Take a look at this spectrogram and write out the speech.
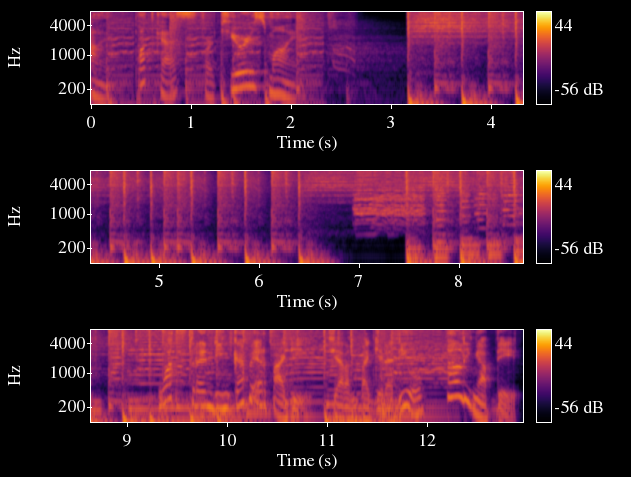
Prime, podcast for curious mind. What's Trending KBR Pagi, siaran pagi radio paling update.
